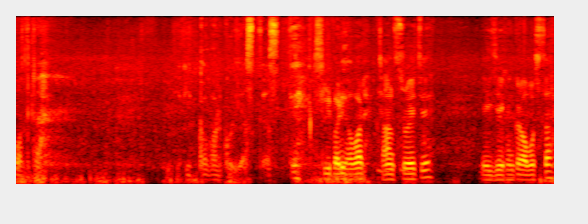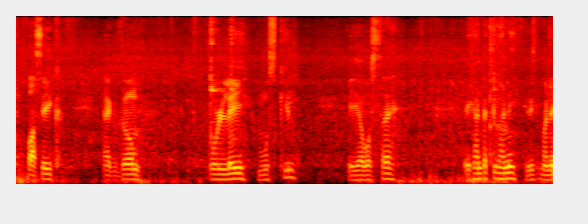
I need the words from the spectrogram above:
পথটা দেখি কভার করি আস্তে আস্তে। স্লিপারি হওয়ার চান্স রয়েছে। এই যে এখানকার অবস্থা, পাশেই একদম পড়লেই মুশকিল। এই অবস্থায় এখানটা একটুখানি মানে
